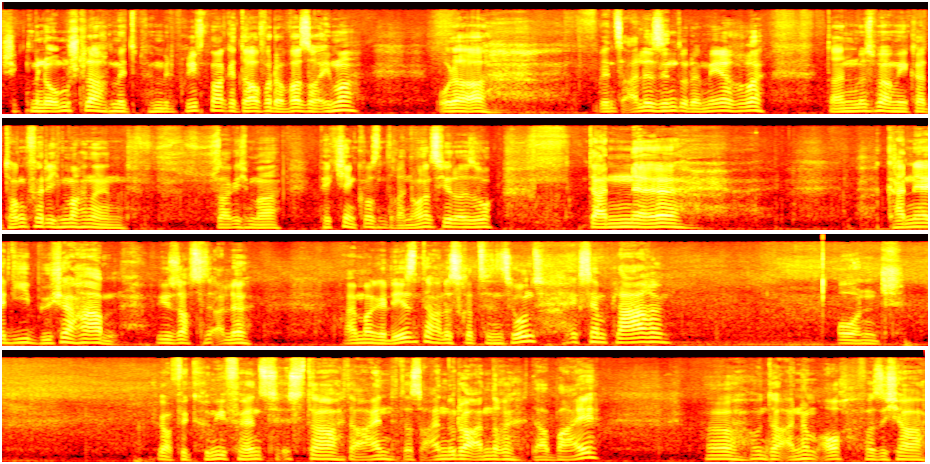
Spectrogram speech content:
Schickt mir einen Umschlag mit, mit Briefmarke drauf oder was auch immer. Oder wenn es alle sind oder mehrere, dann müssen wir irgendwie Karton fertig machen. Dann sage ich mal, Päckchen kosten 3,90 oder so. Dann äh, kann er die Bücher haben. Wie gesagt, sind alle einmal gelesen, alles Rezensionsexemplare. Und ja, für Krimi-Fans ist da der ein, das ein oder andere dabei. Äh, unter anderem auch, was ich ja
